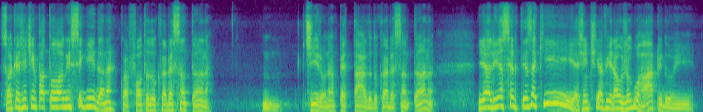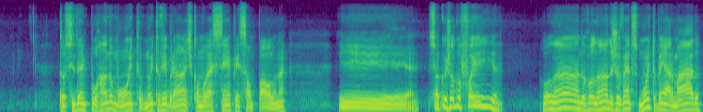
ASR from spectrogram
Só que a gente empatou logo em seguida, né? Com a falta do Kleber Santana tiro, né, um petardo do Kleber Santana. E ali a certeza que a gente ia virar o jogo rápido e torcida empurrando muito, muito vibrante, como é sempre em São Paulo, né? E só que o jogo foi rolando, rolando, Juventus muito bem armado.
